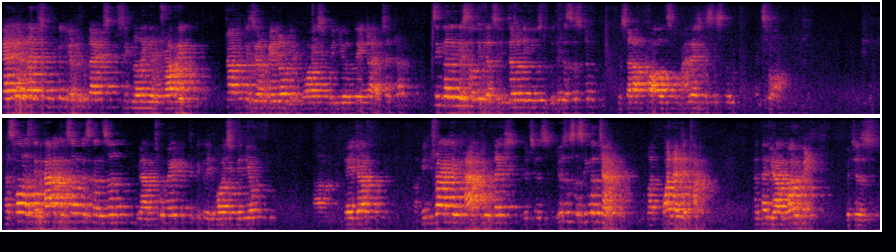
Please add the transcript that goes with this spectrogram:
Carrier types typically have two types, signaling and traffic. Traffic is your payload, like voice, video, data, etc. Signaling is something that's internally used within the system to set up calls, to manage the system, and so on. As far as the path itself is concerned, you have two ways, typically voice, video, uh, data, uh, interactive app duplex, which is uses a single channel, but one at a time. And then you have one way, which is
